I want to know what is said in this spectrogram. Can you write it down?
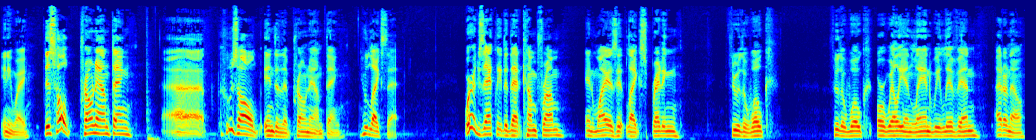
Anyway, this whole pronoun thing. Uh, who's all into the pronoun thing? Who likes that? Where exactly did that come from, and why is it like spreading through the woke through the woke Orwellian land we live in. I don't know.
